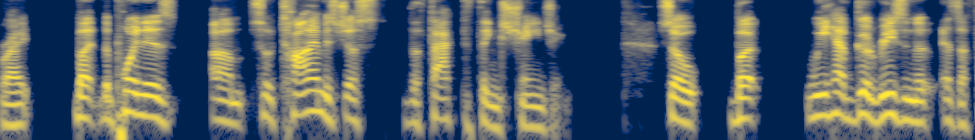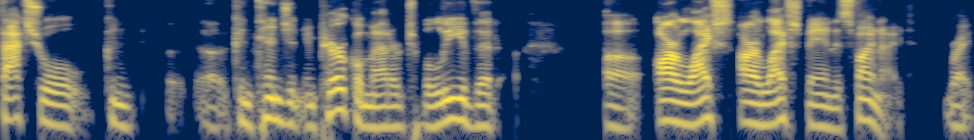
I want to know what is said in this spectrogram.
right? But the point is, um, so time is just the fact of things changing. So, but we have good reason to, as a factual con, uh, contingent empirical matter to believe that uh, our life our lifespan is finite, right?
